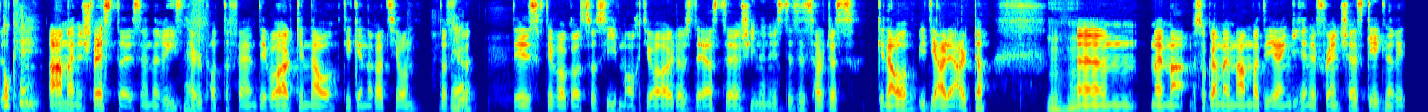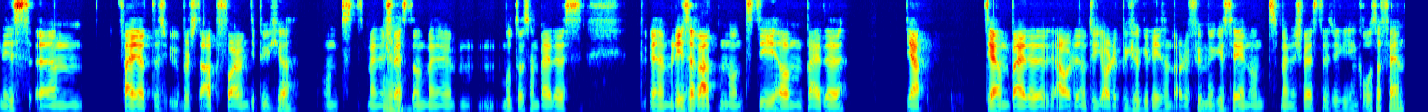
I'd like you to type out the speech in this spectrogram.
Okay. Ah, meine Schwester ist eine riesen Harry Potter-Fan, die war halt genau die Generation dafür. Ja. Die, ist, die war gerade so sieben, acht Jahre alt, als der erste erschienen ist. Das ist halt das genau ideale Alter. Mhm. Ähm, mein sogar meine Mama, die eigentlich eine Franchise-Gegnerin ist, ähm, feiert das übelst ab, vor allem die Bücher. Und meine ja. Schwester und meine Mutter sind beides ähm, Leseraten und die haben beide, ja, die haben beide alle, natürlich alle Bücher gelesen und alle Filme gesehen und meine Schwester ist wirklich ein großer Fan.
